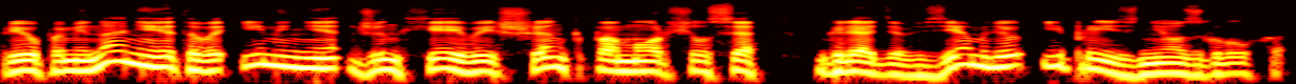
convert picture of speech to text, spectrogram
При упоминании этого имени Джинхей Вейшенг поморщился, глядя в землю, и произнес глухо.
